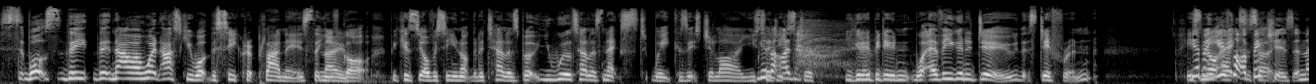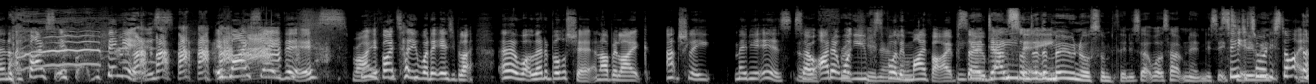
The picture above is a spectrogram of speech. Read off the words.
S what's the, the now? I won't ask you what the secret plan is that No. you've got because obviously you're not going to tell us, but you will tell us next week because it's July. You Yeah, said it's to, you're going to be doing whatever you're going to do that's different. yeah, but you've got exercise. bitches, and then if I if the thing is, if I say this right, if I tell you what it is, you'd be like, oh, what a load of bullshit, and I'll be like, actually, maybe it is. So Oh, I don't want you spoiling hell. my vibe. You're so dance maybe- under the moon or something. Is that what's happening? Is it? See, it's already starting.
